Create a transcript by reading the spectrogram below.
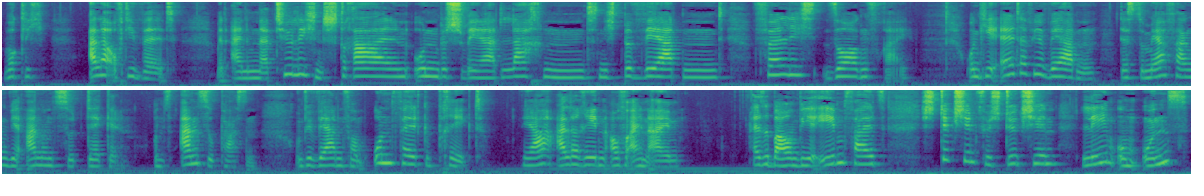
wirklich alle auf die Welt mit einem natürlichen Strahlen, unbeschwert, lachend, nicht bewertend, völlig sorgenfrei. Und je älter wir werden, desto mehr fangen wir an, uns zu deckeln, uns anzupassen. Und wir werden vom Umfeld geprägt. Ja, alle reden auf einen ein. Also bauen wir ebenfalls Stückchen für Stückchen Lehm um uns,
